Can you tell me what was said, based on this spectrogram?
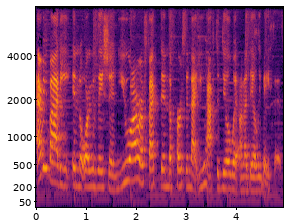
everybody in the organization, you are affecting the person that you have to deal with on a daily basis.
